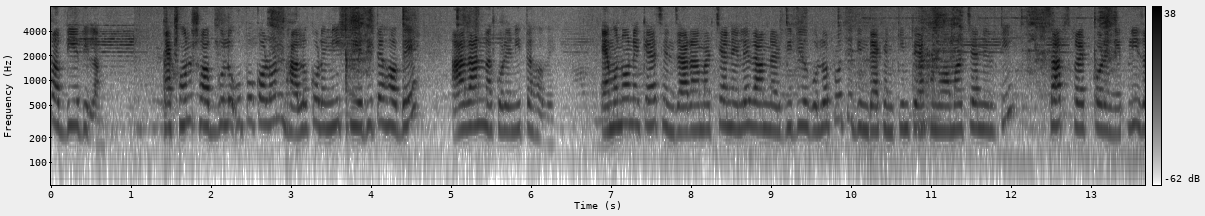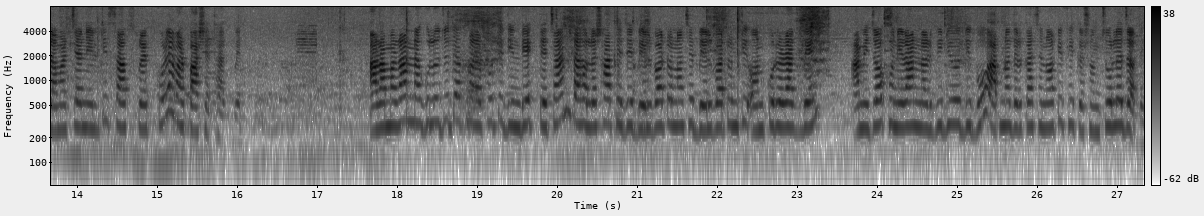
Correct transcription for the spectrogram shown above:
সব দিয়ে দিলাম। এখন সবগুলো উপকরণ ভালো করে মিশিয়ে দিতে হবে আর রান্না করে নিতে হবে। এমন অনেকে আছেন যারা আমার চ্যানেলে রান্নার ভিডিওগুলো প্রতিদিন দেখেন, কিন্তু এখনও আমার চ্যানেলটি সাবস্ক্রাইব করেনি প্লিজ আমার চ্যানেলটি সাবস্ক্রাইব করে আমার পাশে থাকবেন। আর আমার রান্নাগুলো যদি আপনারা প্রতিদিন দেখতে চান, তাহলে সাথে যে বেল বাটন আছে বেল বাটনটি অন করে রাখবেন। আমি যখনই রান্নার ভিডিও দিব, আপনাদের কাছে নোটিফিকেশন চলে যাবে।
